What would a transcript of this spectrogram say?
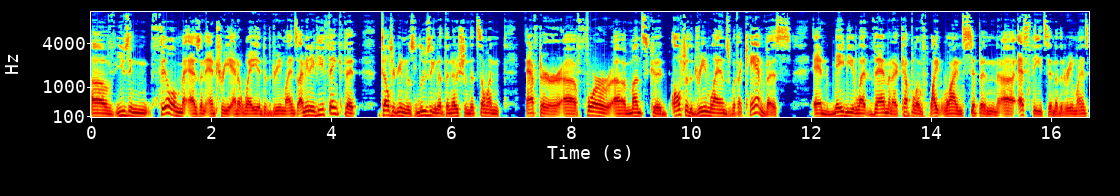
of using film as an entry and a way into the dreamlands. I mean, if you think that Delta Green was losing it at the notion that someone after uh, four uh, months could alter the dreamlands with a canvas and maybe let them and a couple of white wine sipping uh, aesthetes into the dreamlands,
